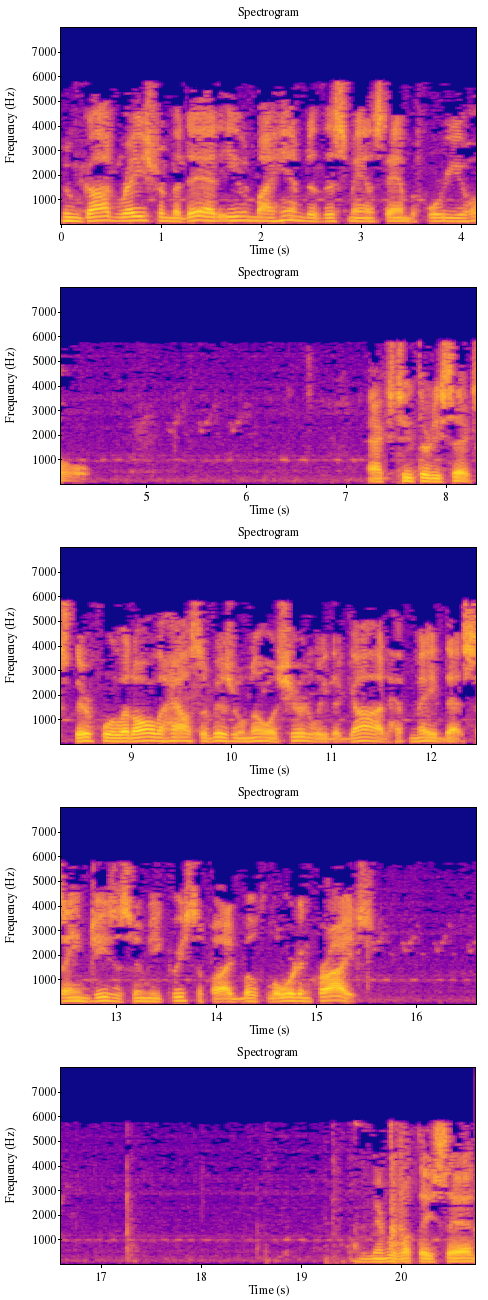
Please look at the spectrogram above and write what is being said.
whom God raised from the dead, even by him doth this man stand before you whole." Acts 2.36, Therefore let all the house of Israel know assuredly that God hath made that same Jesus whom ye crucified both Lord and Christ. Remember what they said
